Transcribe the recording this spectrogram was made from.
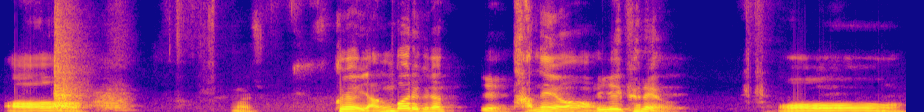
어, 맞아. 그냥 양발이 그냥 예. 다네요. 굉장히 편해요. 오,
